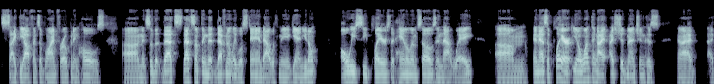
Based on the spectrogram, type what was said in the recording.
cite the offensive line for opening holes. Um, and so that, that's that's something that definitely will stand out with me. Again, you don't always see players that handle themselves in that way. Um, and as a player, you know, one thing I, I should mention because I, I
